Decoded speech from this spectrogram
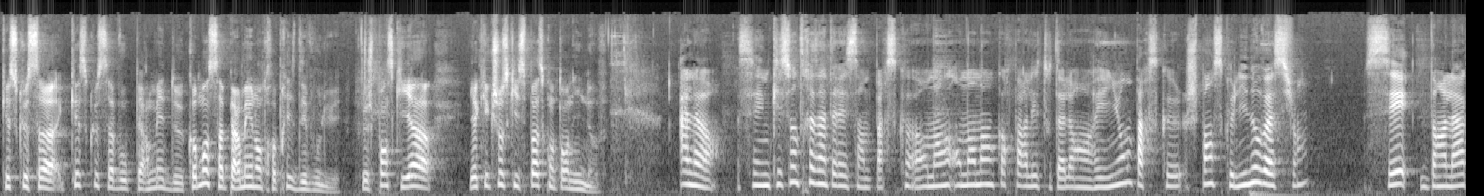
Qu'est-ce que ça, que ça vous permet de, comment ça permet une entreprise d'évoluer? Parce que je pense qu'il y a, y a quelque chose qui se passe quand on innove. Alors, c'est une question très intéressante parce qu'on en, on en a encore parlé tout à l'heure en réunion, parce que je pense que l'innovation, c'est dans la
